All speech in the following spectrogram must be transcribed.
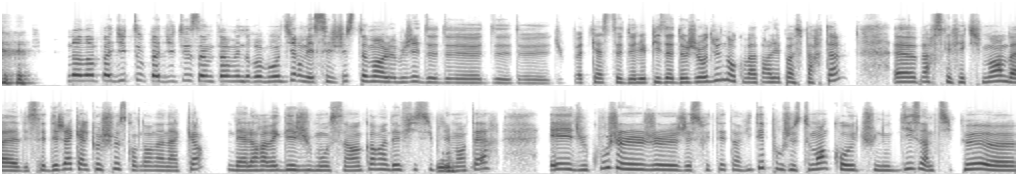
Non, pas du tout, pas du tout, ça me permet de rebondir, mais c'est justement l'objet de, de- de- de- du podcast de l'épisode d'aujourd'hui, donc on va parler postpartum, euh, parce qu'effectivement, bah, c'est déjà quelque chose quand on en a qu'un, mais alors avec des jumeaux, c'est encore un défi supplémentaire, et du coup, je, je- j'ai souhaité t'inviter pour justement que tu nous dises un petit peu euh,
